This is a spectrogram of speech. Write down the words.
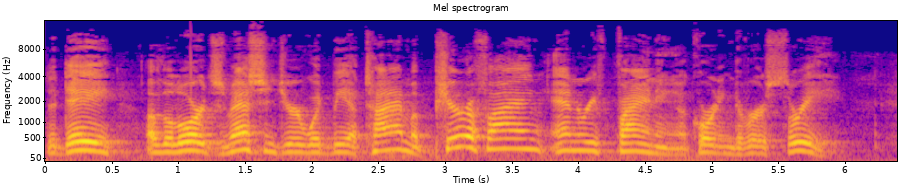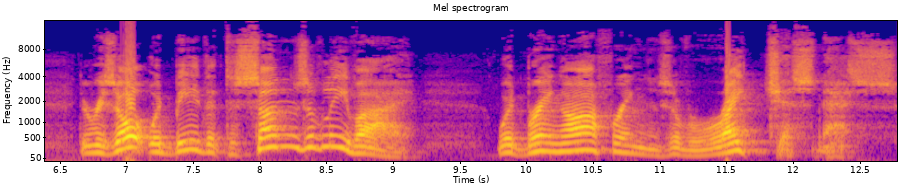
The day of the Lord's messenger would be a time of purifying and refining, according to verse 3. The result would be that the sons of Levi would bring offerings of righteousness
